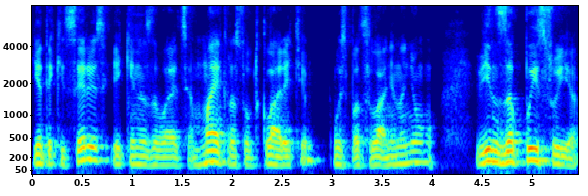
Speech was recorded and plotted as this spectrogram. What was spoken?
є такий сервіс, який називається Microsoft Clarity, ось посилання на нього. Він записує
